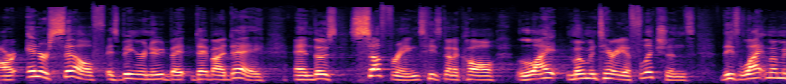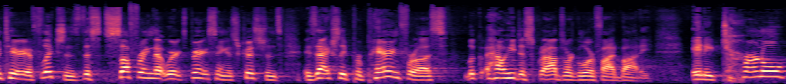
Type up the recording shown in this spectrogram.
Our inner self is being renewed day by day. And those sufferings, he's going to call light momentary afflictions. These light momentary afflictions, this suffering that we're experiencing as Christians, is actually preparing for us. Look how he describes our glorified body an eternal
